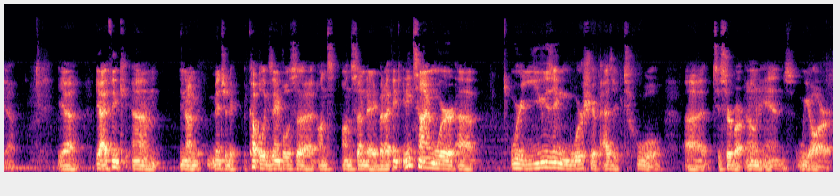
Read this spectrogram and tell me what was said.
Yeah, yeah. Yeah, I think um, you know I mentioned a, couple examples uh, on on Sunday, but I think anytime we're uh, we're using worship as a tool uh, to serve our own ends, we are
